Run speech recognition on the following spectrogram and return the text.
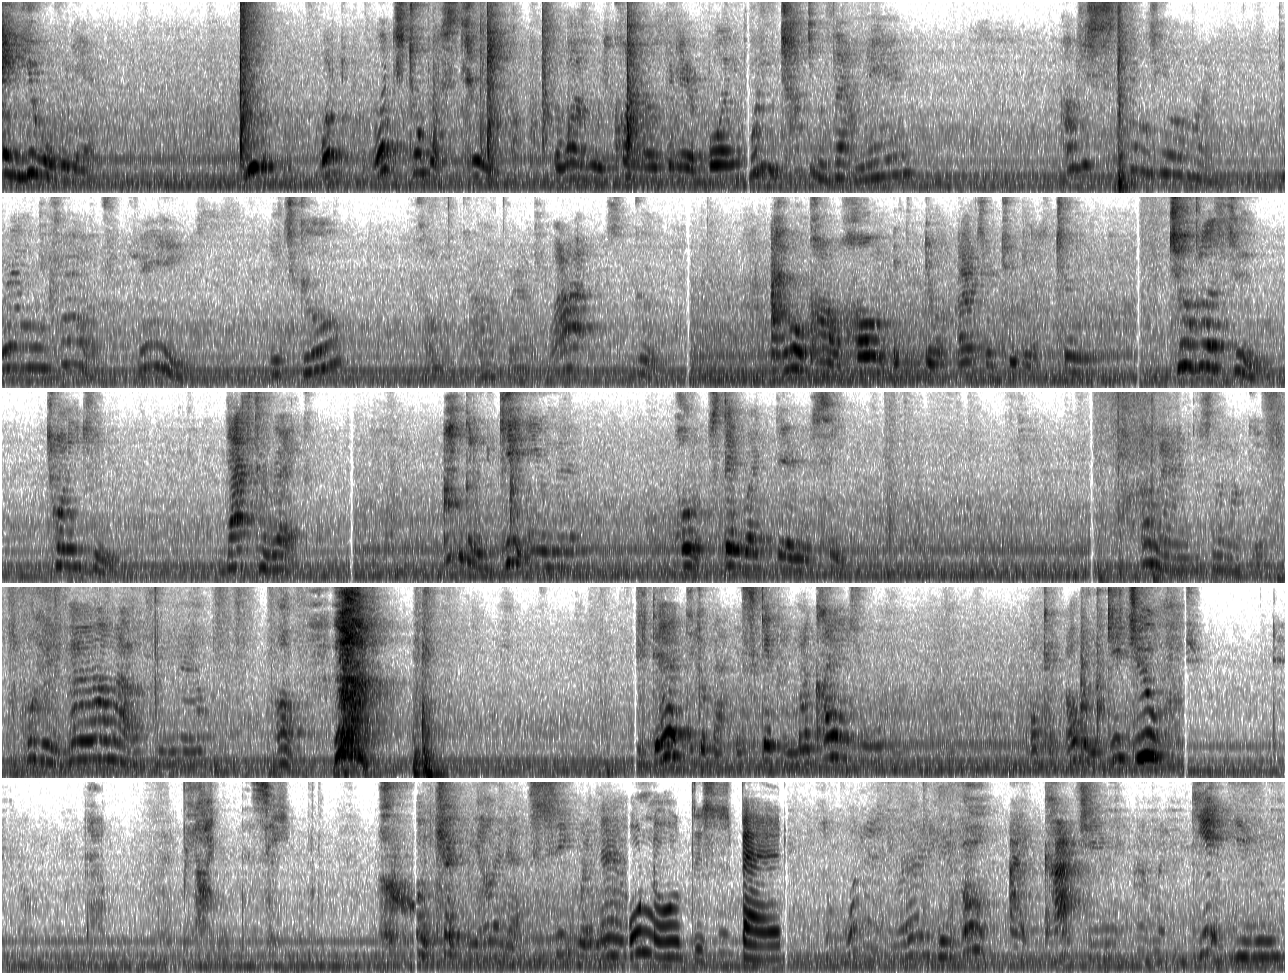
Hey, you over there. You, what, what's 2 plus 2? The one who's quiet over there, boy. What are you talking about, man? I'm just sitting here on my brand new couch. Jeez. It's good? Oh my god, bro. What? It's good. I will call home if you don't answer 2 plus 2. 2 plus 2. 22. That's correct. I'm gonna get you now. Hold up, stay right there in your seat. Oh man, this is not good. Okay, man, I'm out of here now. Oh. you dare think about escaping my classroom. Okay, I'm gonna get you. Behind the seat. I'm gonna check behind that seat right now. Oh no, this is bad. What is here? Oh, I caught you. I'm gonna get you.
